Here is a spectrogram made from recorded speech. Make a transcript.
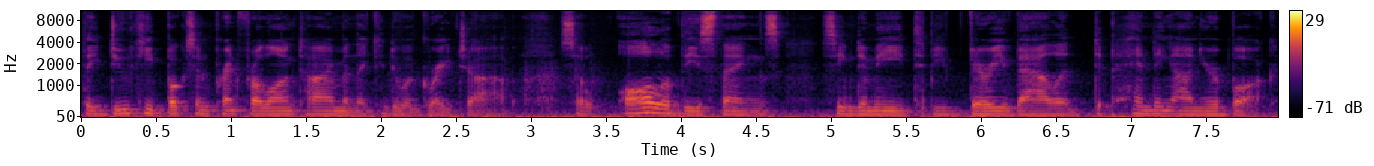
they do keep books in print for a long time and they can do a great job. So, all of these things seem to me to be very valid depending on your book.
